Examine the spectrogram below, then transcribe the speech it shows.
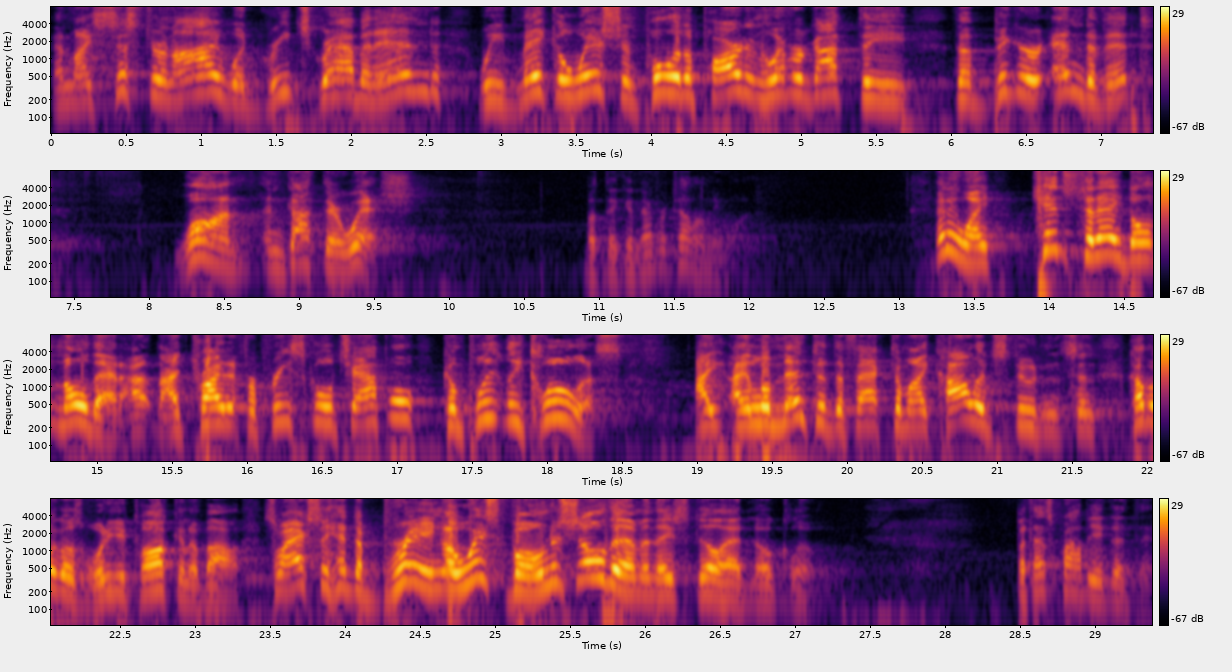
And my sister and I would reach, grab an end, we'd make a wish and pull it apart, and whoever got the, the bigger end of it won and got their wish. But they could never tell anyone. Anyway, kids today don't know that. I, I tried it for preschool chapel, completely clueless. I, I, lamented the fact to my college students, and a couple goes, What are you talking about? So I actually had to bring a wishbone to show them, and they still had no clue. But that's probably a good thing.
